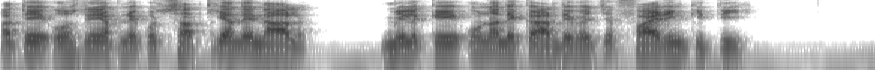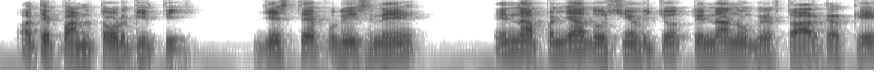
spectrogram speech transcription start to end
ਅਤੇ ਉਸ ਨੇ ਆਪਣੇ ਕੁਝ ਸਾਥੀਆਂ ਦੇ ਨਾਲ ਮਿਲ ਕੇ ਉਹਨਾਂ ਦੇ ਘਰ ਦੇ ਵਿੱਚ ਫਾਇਰਿੰਗ ਕੀਤੀ ਅਤੇ ਭੰਨਤੋੜ ਕੀਤੀ, ਜਿਸ ਤੇ ਪੁਲਿਸ ਨੇ ਇਹਨਾਂ ਪੰਜਾਂ ਦੋਸ਼ੀਆਂ ਵਿੱਚੋਂ ਤਿੰਨਾਂ ਨੂੰ ਗ੍ਰਿਫਤਾਰ ਕਰਕੇ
